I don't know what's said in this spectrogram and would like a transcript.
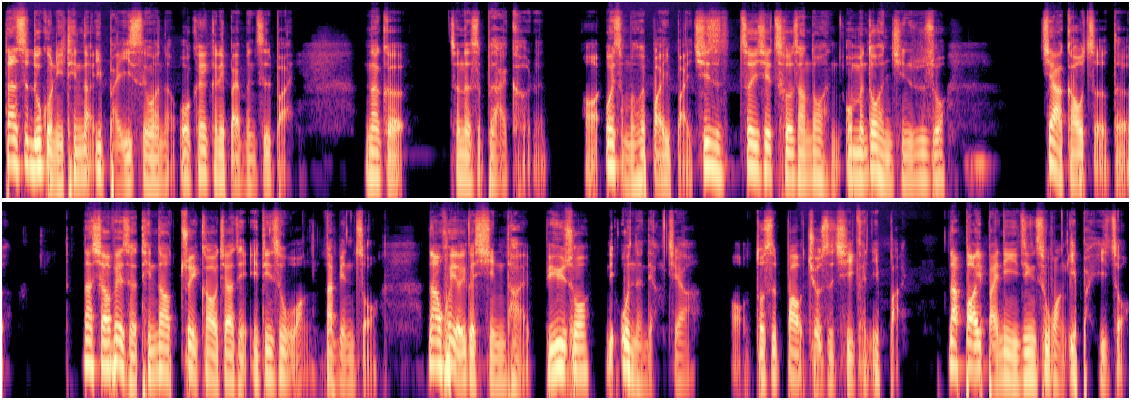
但是如果你听到一百一十万的，我可以给你百分之百，那个真的是不太可能哦。为什么会报一百？其实这一些车商都很，我们都很清楚，是说价高者得。那消费者听到最高价钱，一定是往那边走。那会有一个心态，比如说你问了两家，哦，都是报九十七跟一百，那报一百，你已经是往一百一走。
